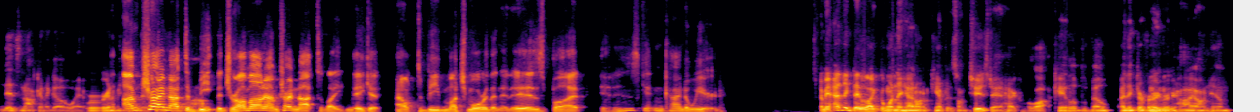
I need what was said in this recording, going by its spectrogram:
is not going to go away. We're going to be. I'm trying not to beat the drum on it. I'm trying not to like make it out to be much more than it is, but it is getting kind of weird. I mean, I think they like the one they had on campus on Tuesday a heck of a lot. Caleb Lavelle. I think they're very, mm-hmm. very high on him.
